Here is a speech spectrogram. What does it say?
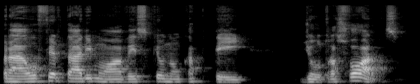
para ofertar imóveis que eu não captei de outras formas.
